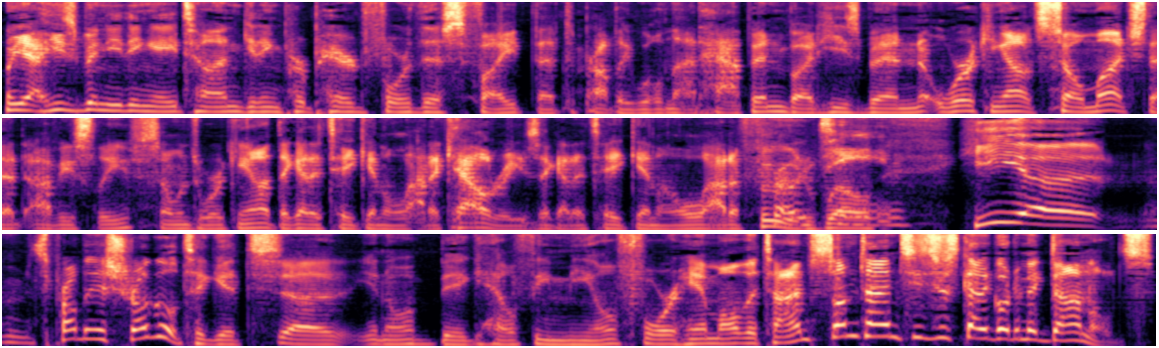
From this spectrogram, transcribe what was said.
Well, yeah, he's been eating a ton, getting prepared for this fight that probably will not happen. But he's been working out so much that obviously, if someone's working out, they got to take in a lot of calories. They got to take in a lot of food. Well, he uh, it's probably a struggle to get uh, you know a big healthy meal for him all the time. Sometimes he's just got to go to McDonald's,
